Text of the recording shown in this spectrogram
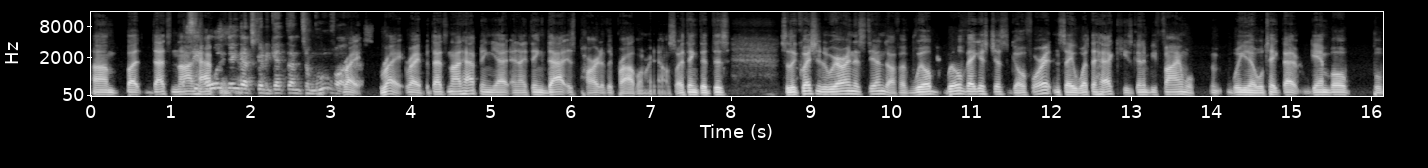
Um, but that's not That's the happening. only thing that's going to get them to move on right, this. right, right. But that's not happening yet, and I think that is part of the problem right now. So I think that this. So the question is, we are in this standoff of will will Vegas just go for it and say what the heck he's going to be fine? We'll, we you know we'll take that gamble. We'll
